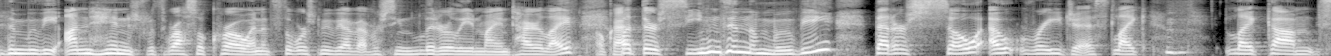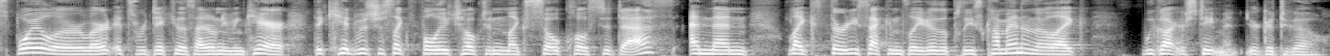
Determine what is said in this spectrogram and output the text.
the movie Unhinged with Russell Crowe and it's the worst movie I've ever seen literally in my entire life. Okay. But there's scenes in the movie that are so outrageous like like um spoiler alert it's ridiculous i don't even care the kid was just like fully choked and like so close to death and then like 30 seconds later the police come in and they're like we got your statement you're good to go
